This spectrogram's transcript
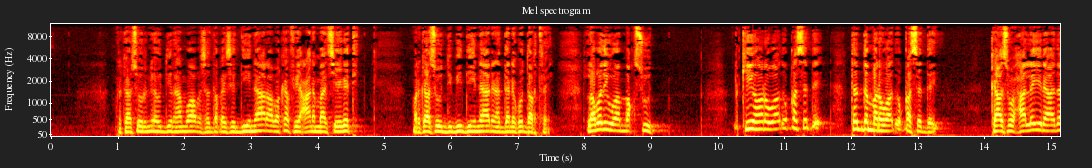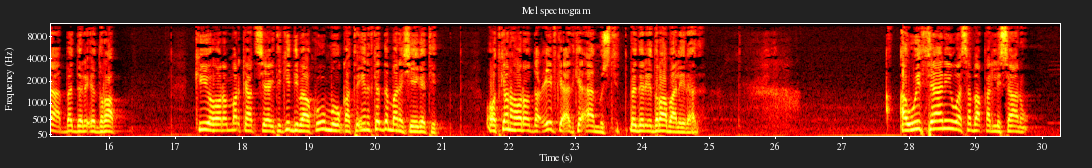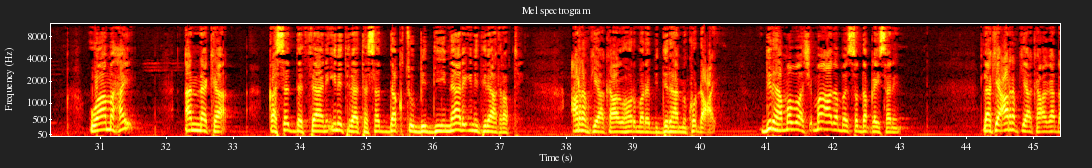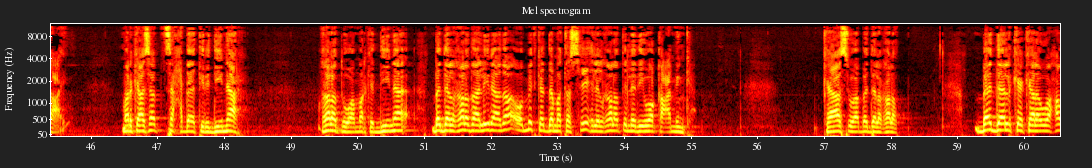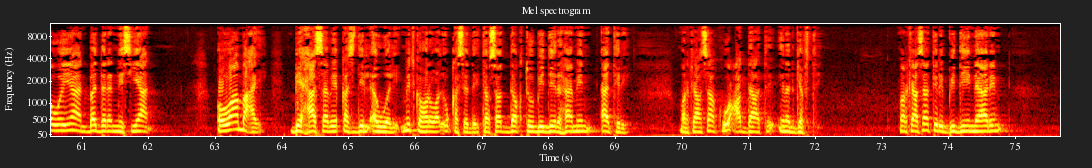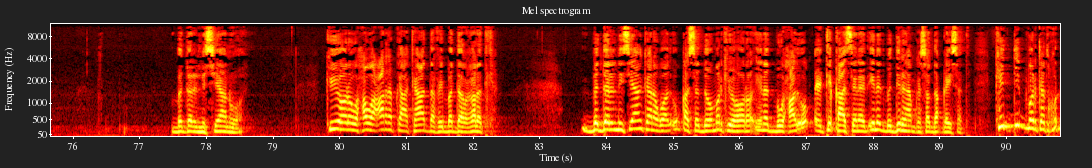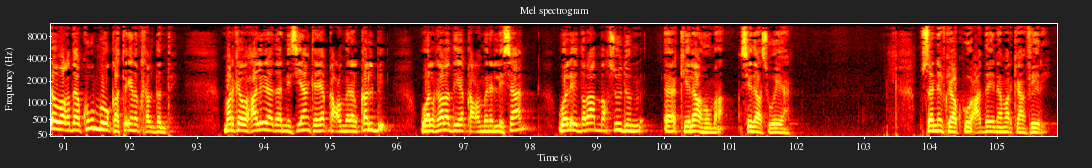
markaasuu ri dirham waaba sadaqaystay dinaaraba ka fiicana maad sheegatid. Markaasuu bidinaarin haddana ku dartay. Labadii waa maqsuud. Kii hore waad u qasaday tan waad u qasaday. Kaas waxaa la yidhaahdaa badel idraab. Kii hore markaad sheegtay kadib aa kuu muuqatay inaad ka dambana sheegatid. Ood kan hore daciifka aad ka aamustid badel idraab baa la yihahda aw ithaani wa sabaqa lisaanu waa maxay? anaka qasada thaani inay tiraha tasadaqtu bidinaari inay tiraahad rabtay carabkiia kaaga hormara bidirhamin ku dhacay dirham ma aadanba sadaqaysanin laakiin carabkiia kaaga dhacay markaasaad saxdaa tiri dinaar halad waa marka badel haladaa la yihahdaa oo midka dambe tasxiix lilghalط aladii waqaca minka kaas waa badel halad bedelka kale waxa weeyaan badel nisyaan oo waa maxay? Bixasabi qasdi اlawali midka hore waad u qasaday tasadaqtu bidirhamin aad tiri markaasaa kuu cadaatay inaad gaftay. Markaasaa tiri bidinaarin badel nisyaan waay. Kii hore waxa wa carabkaa kaa dafay badel haladka bedel nisyaankana waad u qasado markii hore inad waxaad u ictiqaadsaneed inadba dirhamka sadaqaysatay kadib markaad ku dhawaaqdaa ku muuqato inaad khaldantay marka waxaa la yihahdaa nisyaanka yaqacu min alqalbi wاlgalad yaqacu min اlisaan wاlidraab maqsuudu kilaahumaa sidaas weeyaan musanifkaa kuu cadayna markaan fiiri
